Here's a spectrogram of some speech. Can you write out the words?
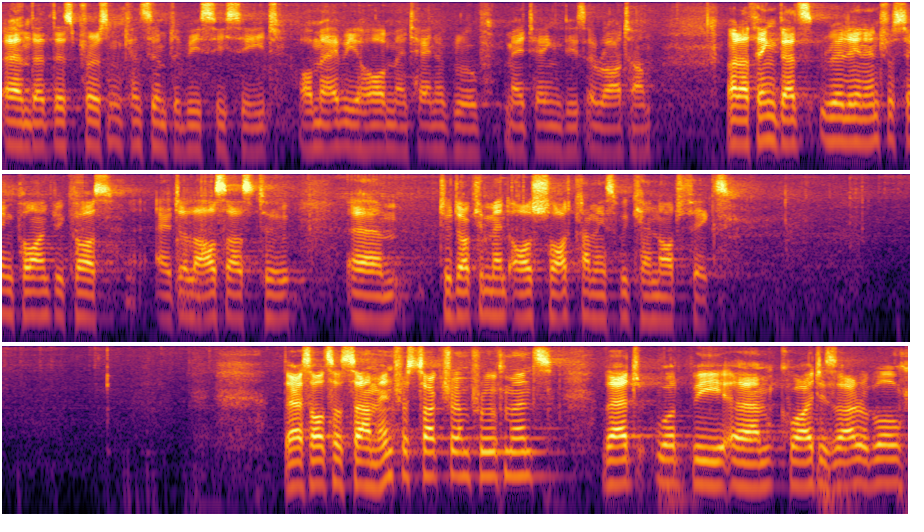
and that this person can simply be CC'd, or maybe a whole maintainer group maintaining these errata. But I think that's really an interesting point because it allows us to, um, to document all shortcomings we cannot fix. There's also some infrastructure improvements that would be um, quite desirable.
